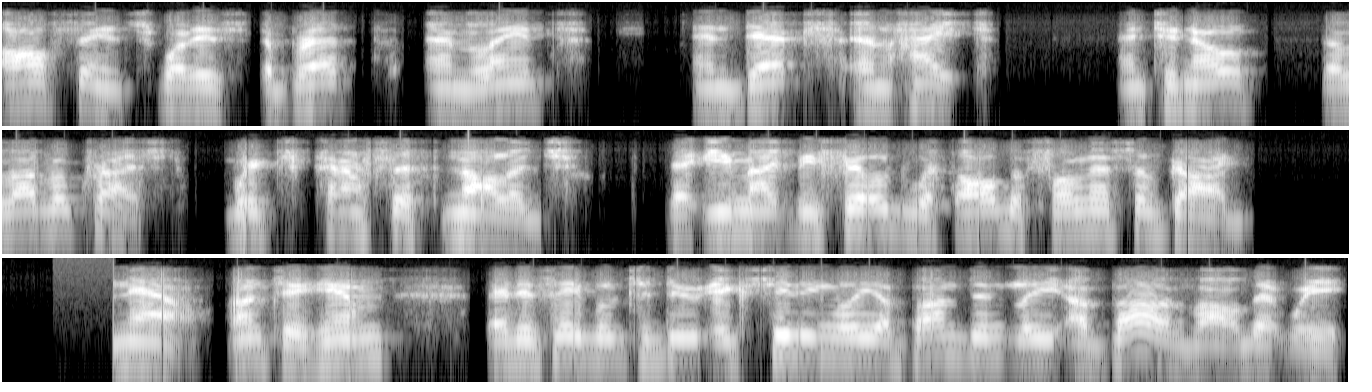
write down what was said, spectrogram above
all saints what is the breadth and length and depth and height, and to know the love of Christ, which passeth knowledge, that ye might be filled with all the fullness of God. Now, unto him that is able to do exceedingly abundantly above all that we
